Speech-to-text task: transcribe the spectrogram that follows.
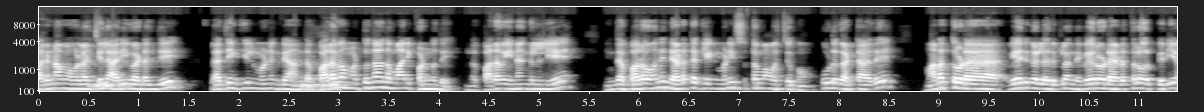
பரிணாம வளர்ச்சியில் அறிவடைஞ்சு எல்லாத்தையும் கிளீன் பண்ண கிடையாது. அந்த பறவை மட்டும்தான் அந்த மாதிரி பண்ணுது. இந்த பறவை இனங்களிலேயே இந்த பறவை வந்து இந்த இடத்த க்ளீன் பண்ணி சுத்தமாக வச்சுக்கும். கூடு கட்டாது. மரத்தோட வேர்கள் இருக்குல்ல அந்த வேரோட இடத்துல ஒரு பெரிய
